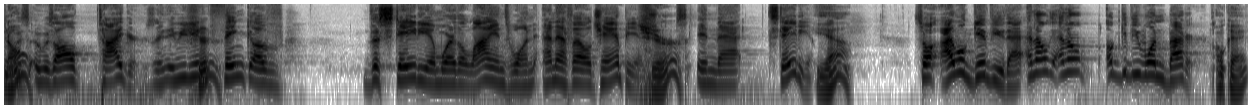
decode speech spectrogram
No. It was, it was all Tigers. And we didn't Sure. think of the stadium where the Lions won NFL championships Sure. in that stadium. Yeah. So I will give you that. And I'll, and I'll, I'll give you one better. Okay.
